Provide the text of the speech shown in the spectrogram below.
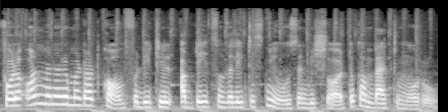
Follow Onmanorama.com for detailed updates on the latest news and be sure to come back tomorrow.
